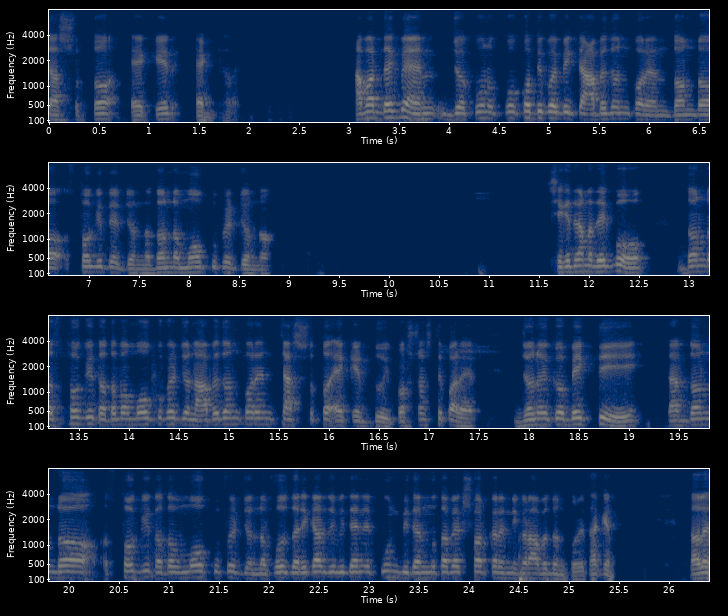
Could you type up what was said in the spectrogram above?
চারশত একের এক ধারায়। আবার দেখবেন যে কোন কতিপয় ব্যক্তি আবেদন করেন দণ্ড স্থগিতের জন্য, দণ্ড মৌকুফের জন্য। সেক্ষেত্রে আমরা দেখব দণ্ড স্থগিত অথবা মৌকুফের জন্য আবেদন করেন চারশত একের দুই। প্রশ্ন আসতে পারে জনৈক ব্যক্তি তার দণ্ড স্থগিত অথবা মৌকুফের জন্য ফৌজদারি কার্যবিধানের কোন বিধান মোতাবেক সরকারের নিকট আবেদন করে থাকেন? তাহলে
